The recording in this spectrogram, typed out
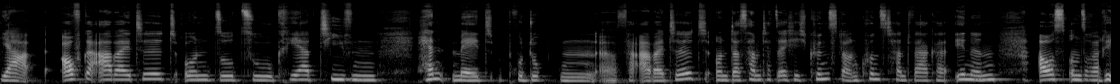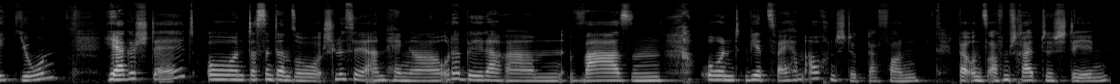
ja, aufgearbeitet und so zu kreativen Handmade-Produkten äh, verarbeitet. Und das haben tatsächlich Künstler und KunsthandwerkerInnen aus unserer Region hergestellt. Und das sind dann so Schlüsselanhänger oder Bilderrahmen, Vasen. Und wir zwei haben auch ein Stück davon bei uns auf dem Schreibtisch stehen.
